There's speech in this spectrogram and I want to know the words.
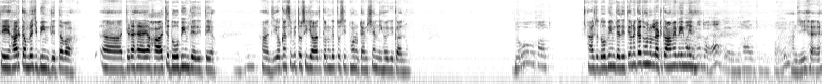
ਤੇ ਹਰ ਕਮਰੇ 'ਚ ਬੀਮ ਦਿੱਤਾ ਵਾ। ਜਿਹੜਾ ਹੈ ਹਾਲ 'ਚ ਦੋ ਬੀਮ ਦੇ ਦਿੱਤੇ ਆ। ਹਾਂਜੀ ਉਹ ਕਹਿੰਦੇ ਸੀ ਵੀ ਤੁਸੀਂ ਯਾਦ ਕਰੋਗੇ ਤੁਸੀਂ ਤੁਹਾਨੂੰ ਟੈਨਸ਼ਨ ਨਹੀਂ ਹੋਏਗੀ ਕੱਲ ਨੂੰ। ਦੋ ਹਾਲ ਹਾਲ 'ਚ ਦੋ ਬੀਮ ਦੇ ਦਿੱਤੇ ਉਹਨੇ ਕਿਹਾ ਤੁਹਾਨੂੰ ਲਟਕਾਵੇਂ ਬੀਮ ਨਹੀਂ ਉਹਨਾਂ ਤੋਂ ਆਇਆ ਕਿ ਹਾਲ ਚ ਪਾਏ ਹਾਂਜੀ ਹੈ।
